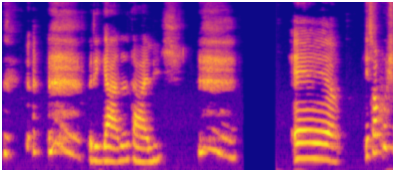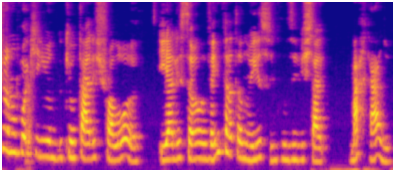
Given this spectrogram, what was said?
Obrigada, Thales. É, e só puxando um pouquinho do que o Thales falou, e a lição vem tratando isso, inclusive está marcado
